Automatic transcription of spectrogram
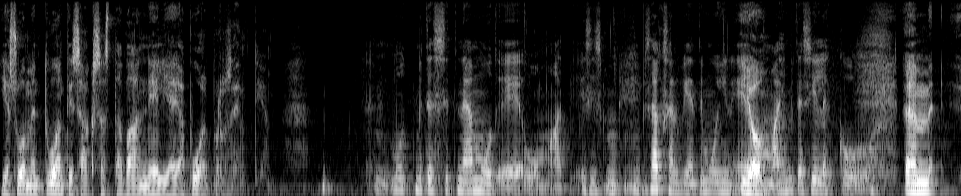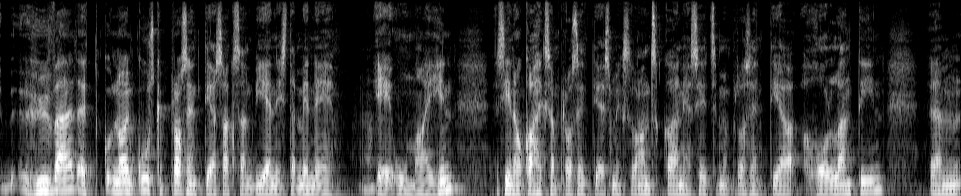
ja Suomen tuonti Saksasta vain 4,5 prosenttia. Mutta miten sitten nämä muut EU-maat, siis Saksan vienti muihin EU-maihin, mitä sille kuuluu? Öm, hyvä, että noin 60 prosenttia Saksan viennistä menee no. EU-maihin. Siinä on 8 prosenttia esimerkiksi Ranskaan ja 7 prosenttia Hollantiin. Öm,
